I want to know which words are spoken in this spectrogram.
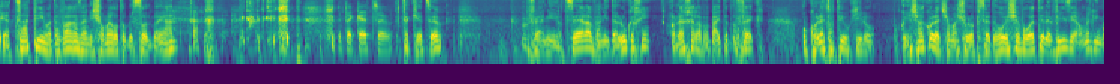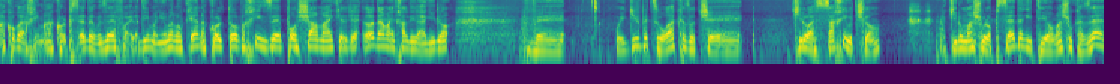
יצאתי עם הדבר הזה, אני שומר אותו בסוד ביד. את הקצב. את הקצב, ואני יוצא אליו ואני דלוק אחי, הולך אליו הביתה דופק, הוא קולט אותי, הוא כאילו, ישר קולט שמשהו לא בסדר, הוא יושב רואה טלוויזיה, אומר לי מה קורה אחי, מה הכל בסדר? וזה, איפה הילדים, אני אומר לו כן, הכל טוב אחי, זה פה, שם, מייקל ג'י, לא יודע מה התחלתי להגיד לו, והוא הגיב בצורה כזאת שכאילו הסאחיות שלו, וכאילו משהו לא בסדר איתי או משהו כזה,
